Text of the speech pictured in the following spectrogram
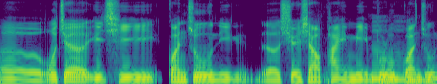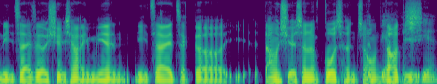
呃，我觉得与其关注你的学校排名，不如关注你在这个学校里面，你在这个当学生的过程中，到底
